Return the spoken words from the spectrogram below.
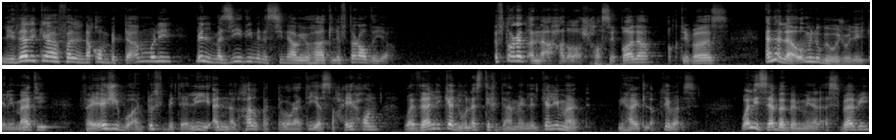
لذلك فلنقم بالتأمل بالمزيد من السيناريوهات الافتراضية. افترض أن أحد الأشخاص قال اقتباس أنا لا أؤمن بوجود الكلمات فيجب أن تثبت لي أن الخلق التوراتي صحيح وذلك دون استخدام للكلمات. نهاية الاقتباس. ولسبب من الأسباب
